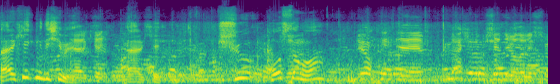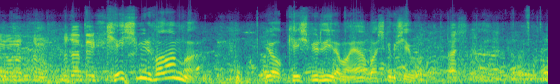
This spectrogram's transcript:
erkek mi dişi mi? Erkek. Erkek. Şu posta mı o? Yok, e, başka bir şey diyorlar ismini unuttum. Bu da 500. Keşmir falan mı? Yok keşmir değil ama ya başka bir şey bu. Başka bir şey.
